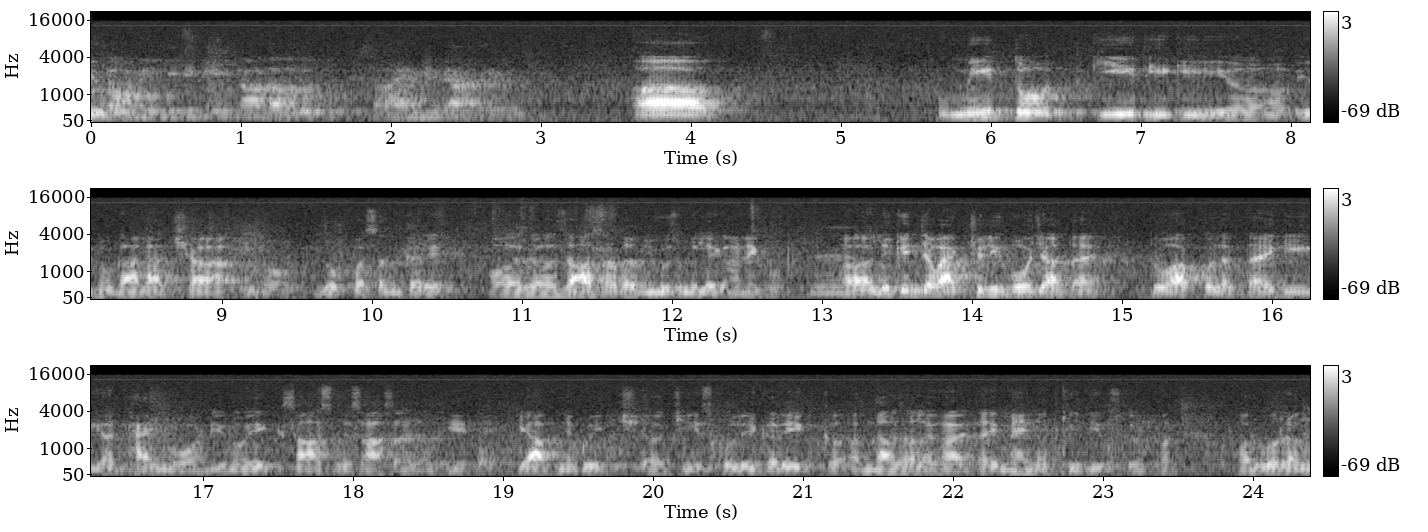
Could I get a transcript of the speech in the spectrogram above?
यू उम्मीद की थी कि इतना ज़्यादा लोग सराहेंगे प्यार करेंगे? उम्मीद तो की थी कि यू नो गाना अच्छा यू नो लोग पसंद करें और ज़्यादा से ज़्यादा व्यूज़ मिले गाने को। uh, लेकिन जब एक्चुअली हो जाता है तो आपको लगता है कि थैंक गॉड यू नो एक सांस में सांस आ जाती है कि आपने कोई चीज़ को लेकर एक अंदाज़ा लगाया था एक मेहनत की थी उसके ऊपर और वो रंग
